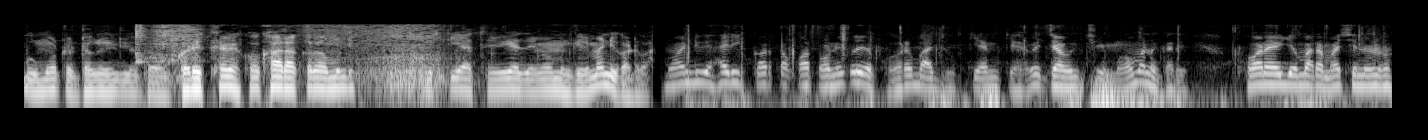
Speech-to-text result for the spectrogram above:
બહુ મોટો ઢગલો નીકળ્યો તો ઘડીક ખાને ખોખારા કરવા માંડી. ત્યાંથી વ્યાજ મામન ઘરે માંડી કાઢવા. માંડવી હારી કરતો કરતો નીકળ્યો. ઘર બાજુ કેમ કે હવે જવાનું છે મામાને ઘરે. ફોન આવી ગયો મારા માસીનો.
